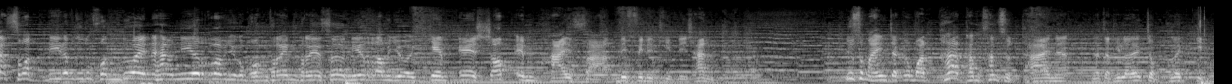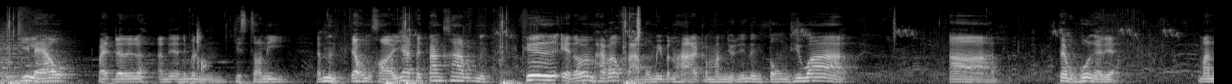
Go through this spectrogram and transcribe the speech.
และสวัสดีท่านผู้ชมทุกคนด้วยนะฮะวันนี้เราอยู่กับผมเทรนเทรเซอร์นี้เราอยู่กับเกม Age of Empires 3 Definitive Edition ยุคสมัยจักรวรรดิภาคทำขั้นสุดท้ายนะหลังจากที่เราได้จบภารกิจที่แล้วไปเดี๋ยวเดี๋ยวอันนี้อันนี้มัน history แป๊บหนึงเดี๋ยวผมขออนุญาตไปตั้งค่าแป๊บหนึงคือเอ็ดแล้วเป็นภายภาคสามผมมีปัญหากับมันอยู่นิดนึงตรงที่ว่าอ่าแต่ผมพูดไงเดียมัน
